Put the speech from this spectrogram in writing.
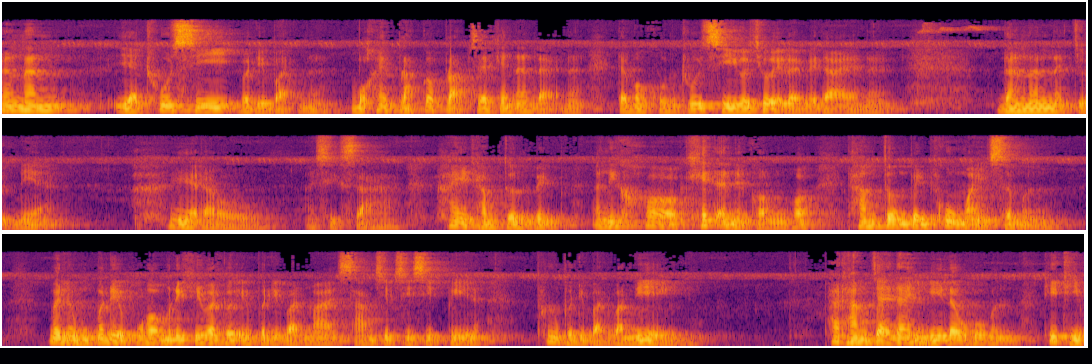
ดังนั้นอย่าทูซีปฏิบัตินะบอกให้ปรับก็ปรับแค่นั้นแหละนะแต่บางคนทูซีก็ช่วยอะไรไม่ได้นะ ดังนั้นนะจุดเนี้ยให้เราศึกษาให้ทำตนเป็น อันนี้ข้อเคล็ดอันหนึ่งของหลวงพ่อทำตนเป็นผู้ใหม่เสมอ ไม่หลวงไม่เดียวหลวงพ่อไม่ได้คิดว่าตัวเองปฏิบัติมาสามสิบสี่สิบปีนะเพิ่งปฏิบัติวันนี้เอง ถ้าทำใจได้อย่างนี้แล้วโอ้โหมันที่ทีม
